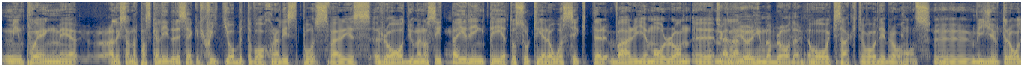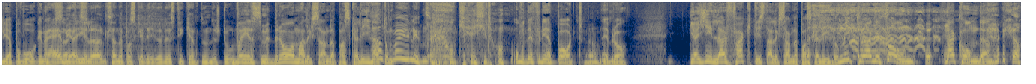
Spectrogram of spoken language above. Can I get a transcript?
min poäng med Alexandra Pascalidou, det är säkert skitjobbigt att vara journalist på Sveriges Radio, men att sitta i Ring P1 och sortera åsikter varje morgon. Eh, Jag tycker hon gör det himla bra där. Ja, exakt. Ja, det är bra Hans. Eh, vi gjuter olja på vågorna. Nej, exakt. men jag gillar Alexander Pascalidou. Det sticker jag inte under stol. Vad är det som är bra med Alexandra Pascalidou? Allt de... möjligt. Okej då, odefinierbart. Det är bra. Jag gillar faktiskt Alexandra Pascalidou. Mikroaggression, där kom den. Ja,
